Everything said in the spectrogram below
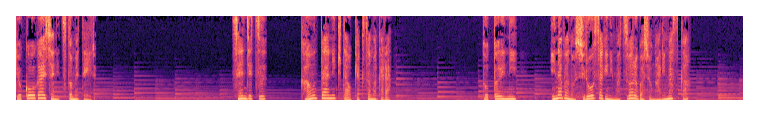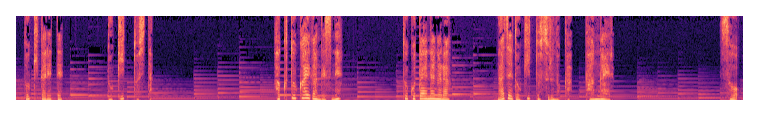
旅行会社に勤めている。先日カウンターに来たお客様から鳥取に稲葉の白うさぎにまつわる場所がありますか？と聞かれてドキッとした。白兎海岸ですね。と答えながらなぜドキッとするのか考える。そう。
